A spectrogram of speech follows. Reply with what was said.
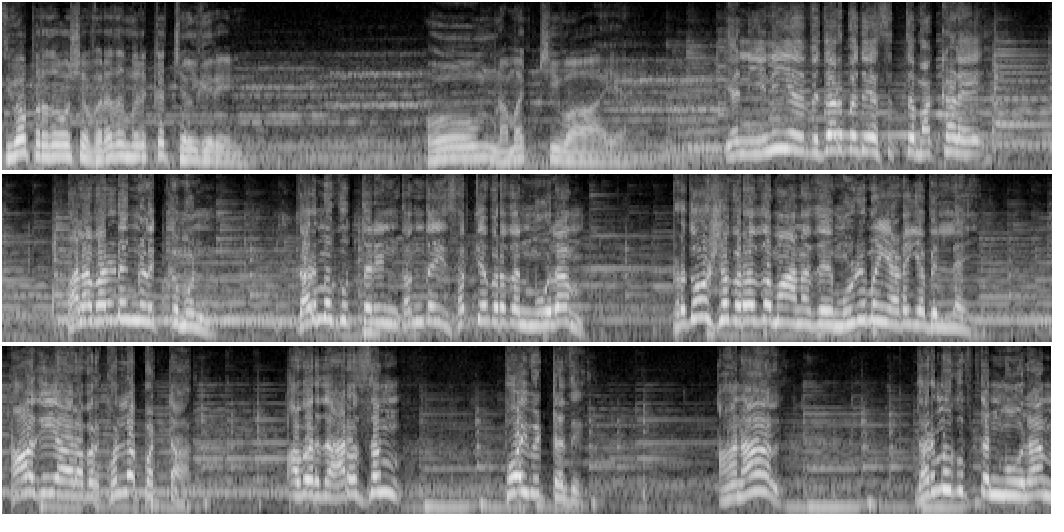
சிவபிரதோஷ விரதமிருக்கச் செல்கிறேன். ஓம் நமச்சிவாய. என் இனிய விதர்ப தேசத்து மக்களே பல வருடங்களுக்கு முன் தர்மகுப்தரின் தந்தை சத்யவிரதன் மூலம் பிரதோஷ விரதமானது முழுமையடையவில்லை. ஆகையால் அவர் கொல்லப்பட்டார். அவரது அரசம் போய்விட்டது. ஆனால் தர்மகுப்தன் மூலம்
